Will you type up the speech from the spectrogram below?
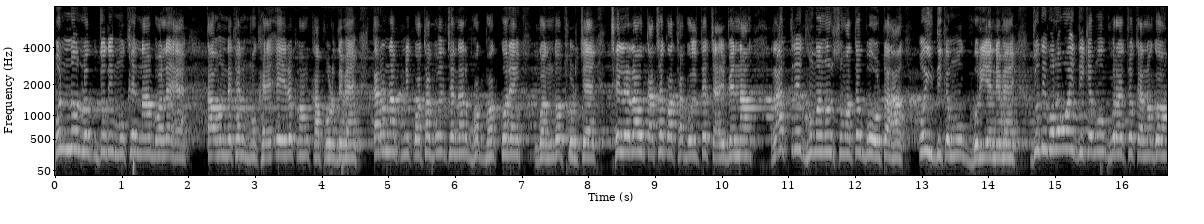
অন্য লোক যদি মুখে না বলে, তাও দেখেন মুখে এইরকম কাপড় দেবে। কারণ আপনি কথা বলছেন আর ভক ভক করে গন্ধ ছুটছে। ছেলেরাও কাছে কথা বলতে চাইবে না। রাত্রে ঘুমানোর সময় তো বউটা ওই দিকে মুখ ঘুরিয়ে নেবে। যদি বলে, ওই দিকে মুখ ঘুরাচ্ছ কেন গো?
